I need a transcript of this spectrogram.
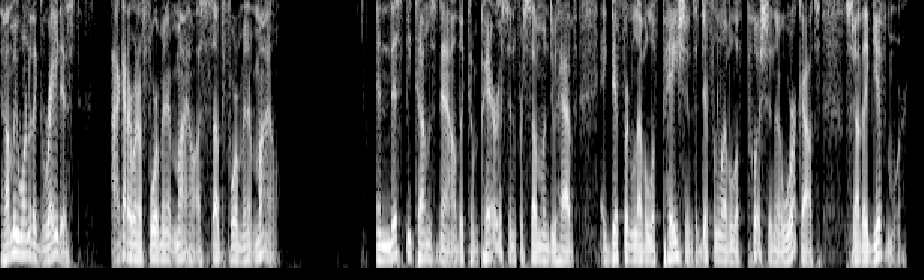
if I'm be one of the greatest, I got to run a four minute mile, a sub four minute mile. And this becomes now the comparison for someone to have a different level of patience, a different level of push in their workouts. So now they give more.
